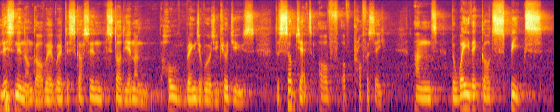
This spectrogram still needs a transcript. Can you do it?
listening on God, we're, we're discussing, studying, and a whole range of words you could use, the subject of, of prophecy and the way that God speaks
